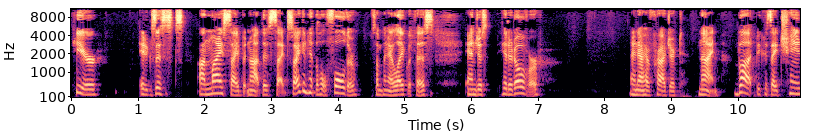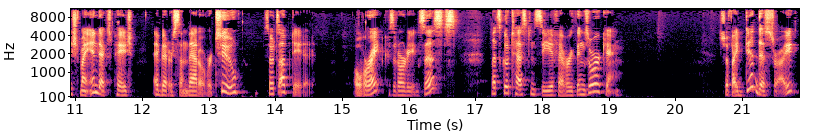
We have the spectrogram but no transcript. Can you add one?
here. It exists on my side, but not this side. So I can hit the whole folder, something I like with this, and just hit it over. And now I have project 9. But because I changed my index page, I better send that over too, so it's updated. Overwrite, because it already exists. Let's go test and see if everything's working. So if I did this right,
